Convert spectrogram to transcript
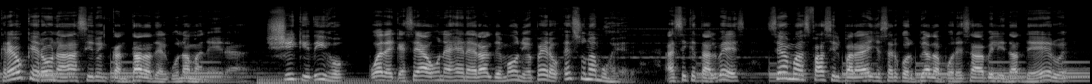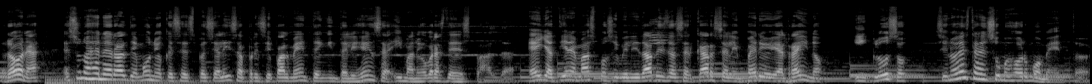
creo que Rona ha sido encantada de alguna manera. Shiki dijo, puede que sea una general demonio, pero es una mujer así que tal vez sea más fácil para ella ser golpeada por esa habilidad de héroe. Rona es una general demonio que se especializa principalmente en inteligencia y maniobras de espalda. Ella tiene más posibilidades de acercarse al imperio y al reino, incluso si no está en su mejor momento.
